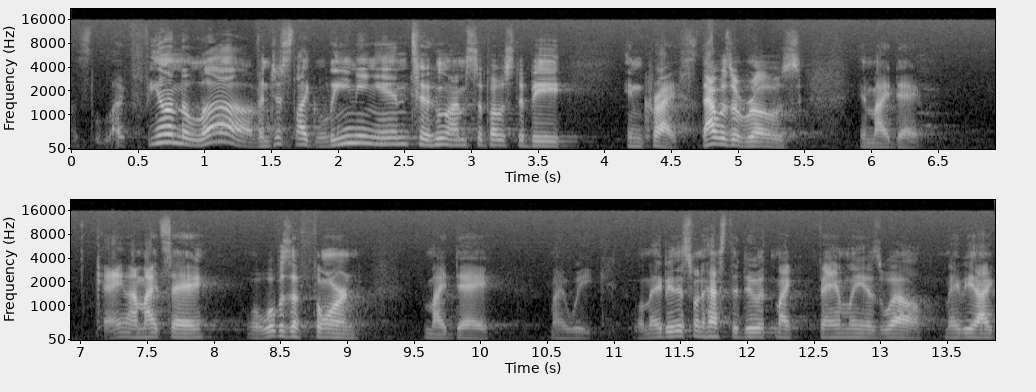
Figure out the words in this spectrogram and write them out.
was like feeling the love and just like leaning into who I'm supposed to be in Christ. That was a rose in my day. Okay, I might say, well, what was a thorn my day, my week? Well, maybe this one has to do with my family as well. Maybe I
